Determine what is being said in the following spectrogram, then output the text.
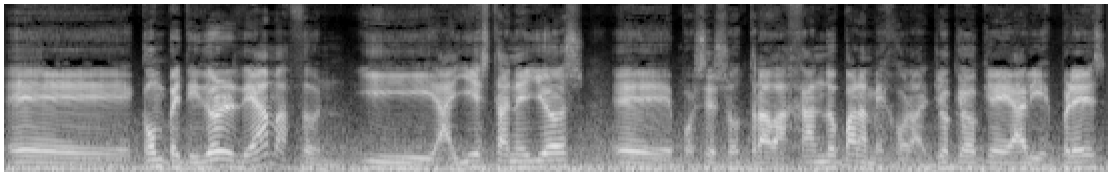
eh, competidores de Amazon y allí están ellos, eh, pues eso, trabajando para mejorar. Yo creo que AliExpress,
